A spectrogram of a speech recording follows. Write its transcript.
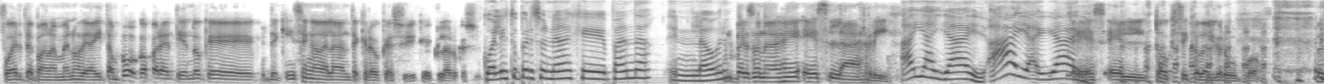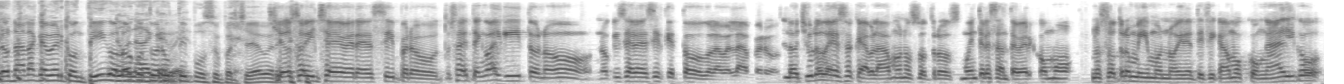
fuerte para menos de ahí tampoco, pero entiendo que de 15 en adelante creo que sí, que claro que sí. ¿Cuál es tu personaje, Panda, en la obra? El personaje es Larry, Ay, ay, ay, ay, ay, ay. es el tóxico del grupo. Pero nada que ver contigo, No, loco. Tú eres un ver. tipo súper chévere. Yo soy chévere, sí, pero tú sabes, tengo algo, no, no quisiera decir que todo, la verdad, pero lo chulo de eso que hablábamos nosotros, muy interesante ver cómo nosotros mismos nos identificamos con algo と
